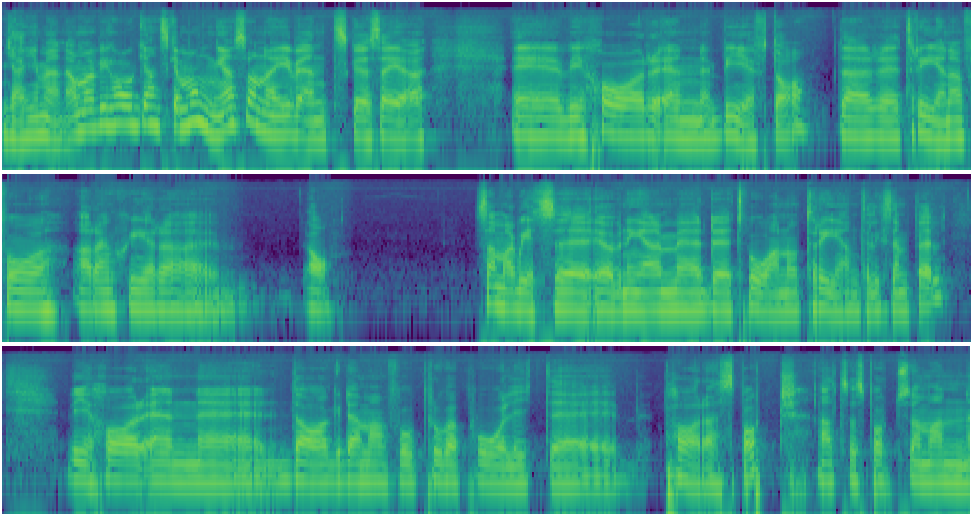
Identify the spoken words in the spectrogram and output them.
Jajamän, ja, men vi har ganska många sådana event ska jag säga. Eh, vi har en BF-dag där eh, treorna får arrangera ja, samarbetsövningar med eh, tvåan och trean till exempel. Vi har en eh, dag där man får prova på lite parasport, alltså sport som man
